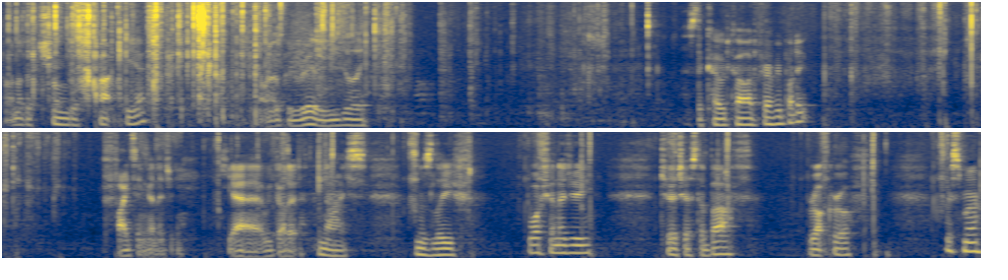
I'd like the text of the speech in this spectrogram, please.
Got another Chungus pack here. That one open really easily. There's the code card for everybody. Fighting energy. Yeah, we got it. Nice. Nuzleaf, Wash Energy, Circhester Bath, Rockruff, Whismur,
